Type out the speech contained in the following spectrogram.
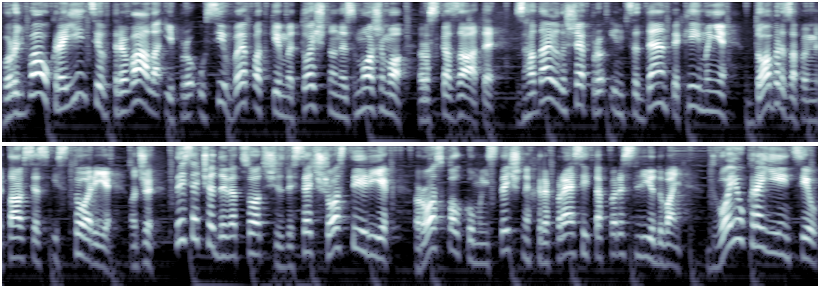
Боротьба українців тривала, і про усі випадки ми точно не зможемо розказати. Згадаю лише про інцидент, який мені добре запам'ятався з історії. Отже, 1966 рік, розпал комуністичних репресій та переслідувань. Двоє українців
